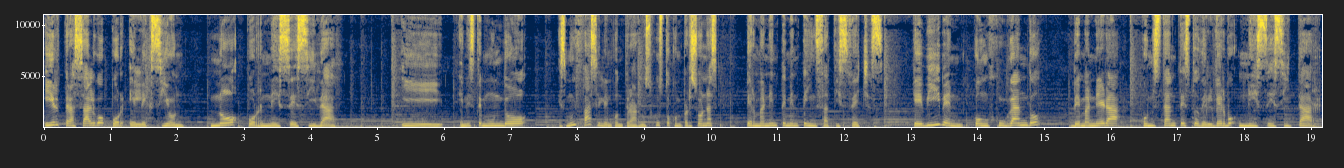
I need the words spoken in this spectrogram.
ir tras algo por elección, no por necesidad. Y en este mundo es muy fácil encontrarnos justo con personas permanentemente insatisfechas que viven conjugando de manera constante esto del verbo necesitar.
